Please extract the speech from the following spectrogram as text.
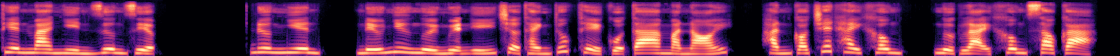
Thiên ma nhìn Dương Diệp. Đương nhiên, nếu như người nguyện ý trở thành túc thể của ta mà nói, hắn có chết hay không, ngược lại không sao cả.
